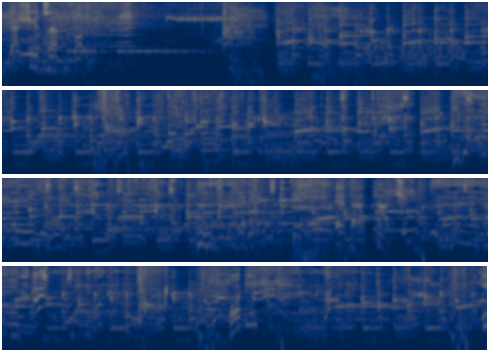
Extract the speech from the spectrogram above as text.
Ящерица. Это Харчи. Поппи. И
